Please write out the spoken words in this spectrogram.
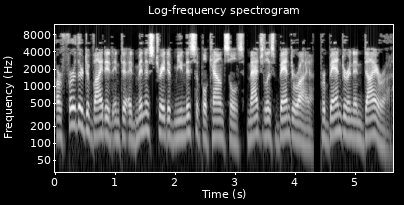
are further divided into administrative municipal councils Majlis Bandaraya, Perbandaran and Daerah,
